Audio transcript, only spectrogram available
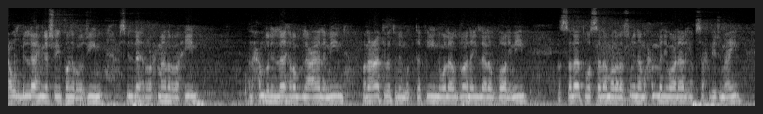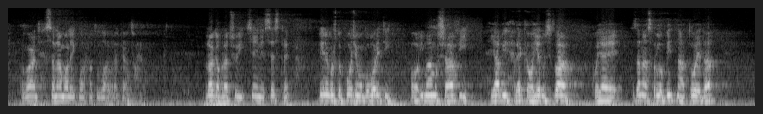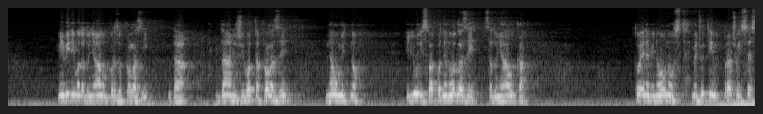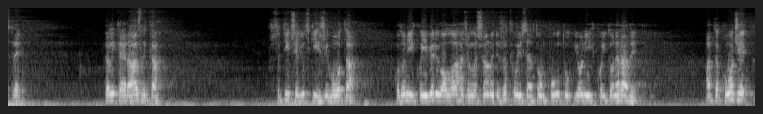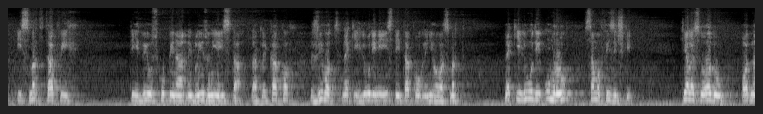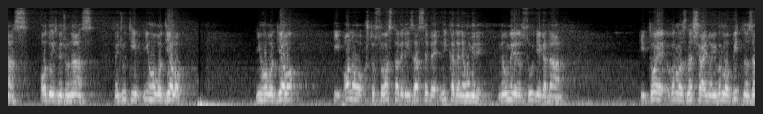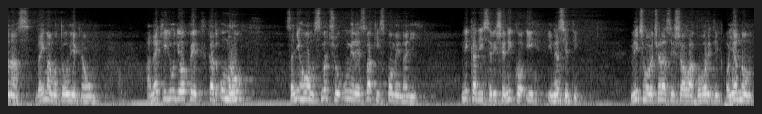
أعوذ بالله من الشيطان الرجيم بسم الله الرحمن الرحيم الحمد لله رب العالمين والعاقبة للمتقين ولا عدوان إلا للظالمين والصلاة والسلام على رسولنا محمد وعلى آله وصحبه أجمعين وبعد السلام عليكم ورحمة الله وبركاته Draga braćo i cijenine sestre, prije nego što pođemo govoriti o imamu Šafi, ja bih rekao jednu stvar koja je za nas vrlo bitna, to je da mi vidimo da Dunjaluk brzo prolazi, da dani života prolaze neumitno i ljudi svakodnevno odlaze sa Dunjaluka. To je neminovnost. Međutim, braćo i sestre, velika je razlika što se tiče ljudskih života kod onih koji vjeruju Allaha Đelešanu i žrtvuju se na tom putu i onih koji to ne rade. A također i smrt takvih tih dviju skupina ni blizu nije ista. Dakle, kako život nekih ljudi nije isti, tako ni njihova smrt. Neki ljudi umru samo fizički. Tjelesno odu od nas, odu između nas. Međutim, njihovo dijelo, njihovo dijelo i ono što su ostavili za sebe nikada ne umire. Ne umire do sudnjega dana. I to je vrlo značajno i vrlo bitno za nas da imamo to uvijek na umu. A neki ljudi opet kad umru sa njihovom smrću umire svaki spomen na njih. Nikad ih se više niko i, i ne sjeti. Mi ćemo večeras inša Allah govoriti o jednom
